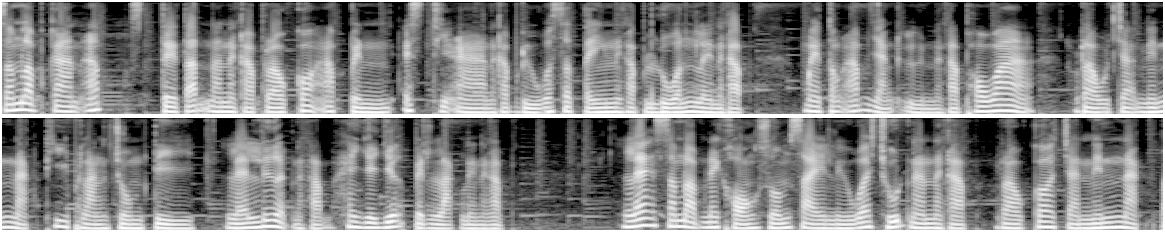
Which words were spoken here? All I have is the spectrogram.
สำหรับการอัพ status นั้นนะครับเราก็อัพเป็น STR นะครับหรือว่า strength นะครับล้วนเลยนะครับไม่ต้องอัพอย่างอื่นนะครับ เพราะว่าเราจะเน้นหนักที่พลังโจมตีและเลือดนะครับ ให้เยอะๆเป็นหลักเลยนะครับ และสำหรับในของสวมใส่หรือว่าชุดนั้นนะครับ เราก็จะเน้นหนักไป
